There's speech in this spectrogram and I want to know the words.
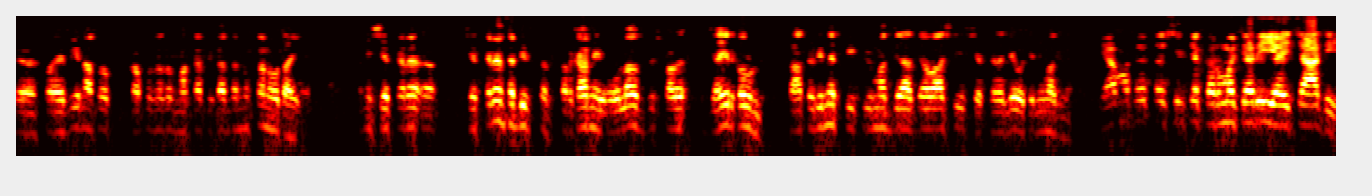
सोयाबीन असो कापूस असो मका पिकांचं नुकसान होत आहे. आणि शेतकऱ्या शेतकऱ्यांसाठी सरकारने ओला दुष्काळ जाहीर करून तातडीने पीक विमा द्या द्यावा अशी शेतकऱ्यांच्या वतीने मागणी आहे. यामध्ये तहसीलचे कर्मचारी यायच्या आधी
